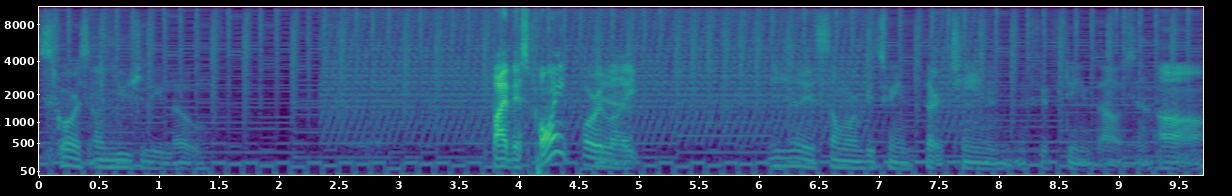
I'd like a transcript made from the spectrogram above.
Score is unusually low. By this point, or Yeah. like, Usually it's somewhere between 13 and 15,000. oh, uh-uh.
